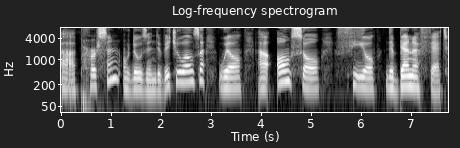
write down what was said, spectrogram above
uh, person or those individuals will uh, also feel the benefit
